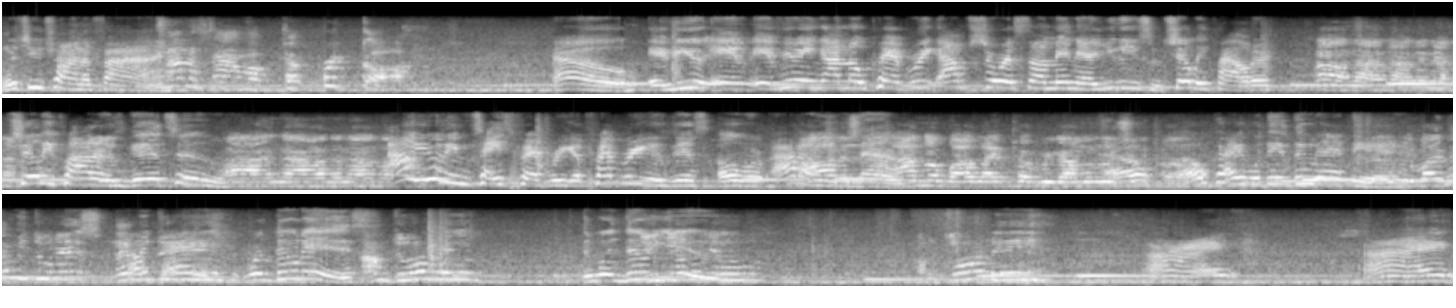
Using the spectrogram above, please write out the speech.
what you trying to find? I'm trying to find my paprika. Oh, if you if, if you ain't got no paprika, I'm sure it's some in there. You can use some chili powder. No, no, no, no, no, no. Chili powder is good too. Uh, no, no, no, no. I don't, you don't even taste paprika. Paprika is just over. I don't even Honestly, I know. know, but I like paprika. I'm a little chili powder. Oh, okay, well then do that then. Like, let me do this. Let me do Okay, this. we'll do this. I'm doing me. We'll do You you. do. I'm doing me. All right. All right.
